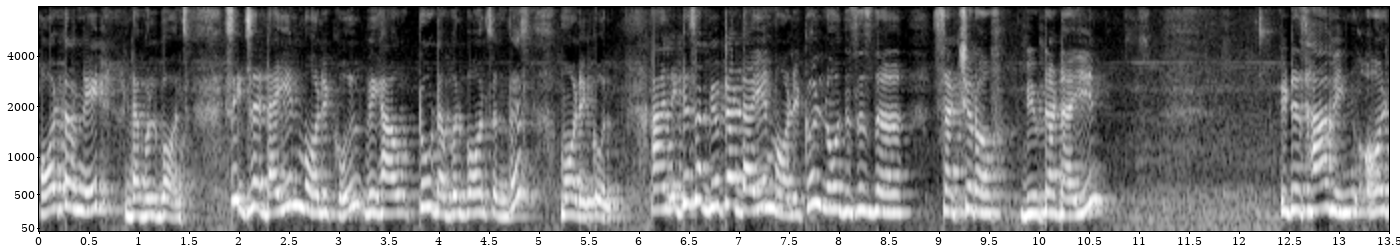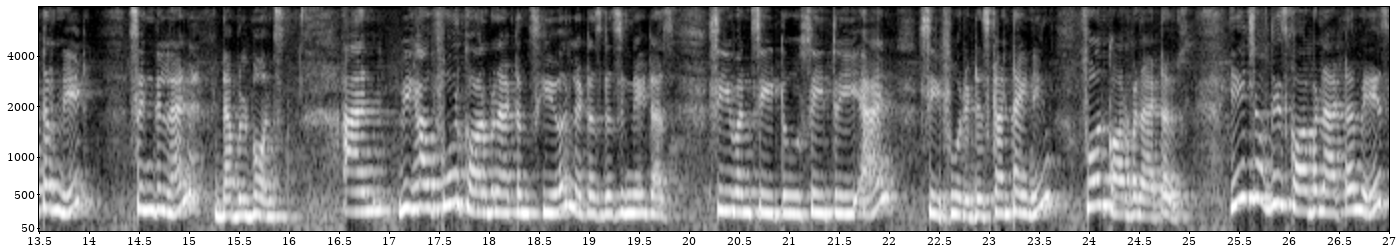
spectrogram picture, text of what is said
alternate double bonds. So it's a diene molecule. We have two double bonds in this molecule. And it is a butadiene molecule. No, this is the structure of butadiene it is having alternate single and double bonds. And we have four carbon atoms here. Let us designate as C1, C2, C3 and C4 it is containing four carbon atoms. Each of these carbon atom is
